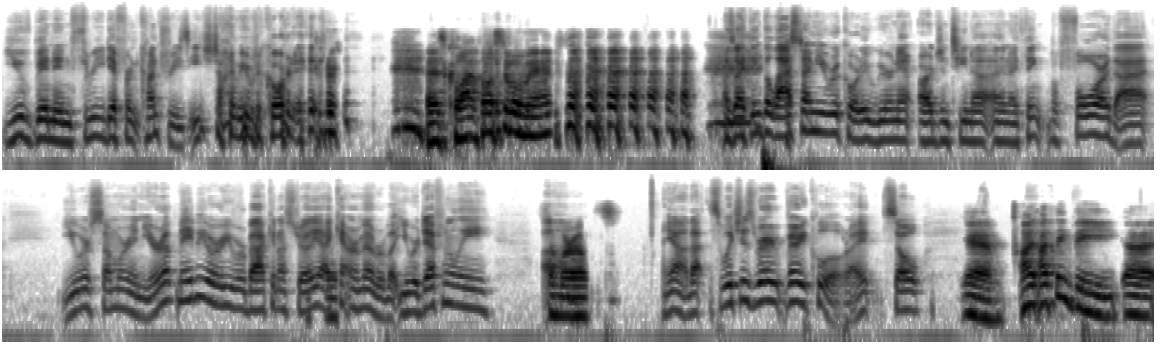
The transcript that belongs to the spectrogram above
you've been in three different countries each time we recorded. That's quite possible, man. As I think the last time you recorded, we were in Argentina, and I think before that, you were somewhere in Europe, maybe, or you were back in Australia. I can't remember, but you were definitely somewhere um, else. Yeah, that's which is very very cool, right? So. Yeah, I, I think the uh,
